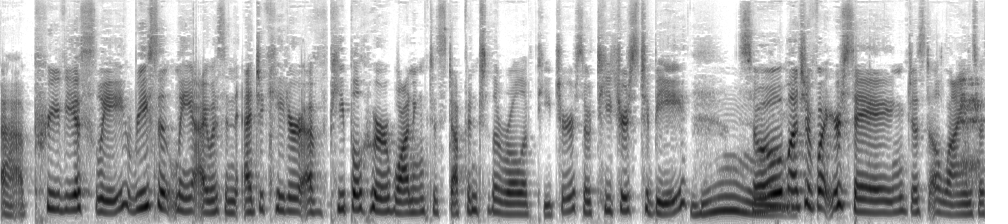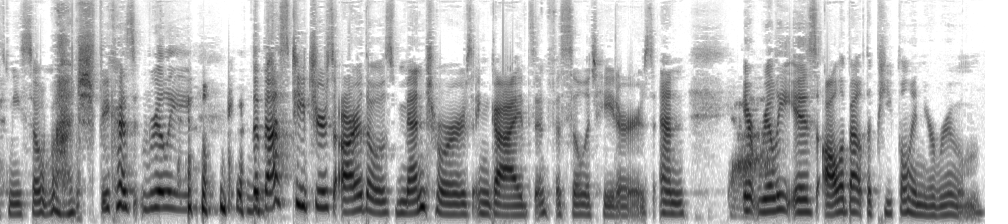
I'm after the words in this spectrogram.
uh, previously, recently, I was an educator of people who are wanting to step into the role of teacher. So, teachers to be. Mm. So much of what you're saying just aligns with me so much because really, the best teachers are those mentors and guides and facilitators. And yeah. it really is all about the people in your room.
